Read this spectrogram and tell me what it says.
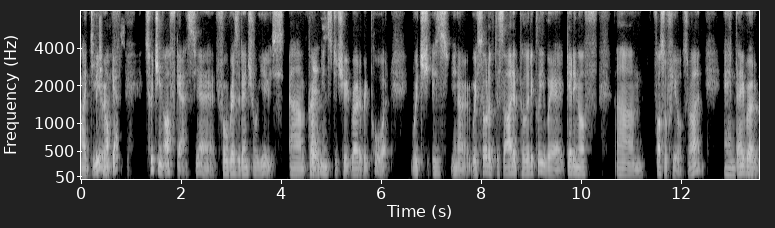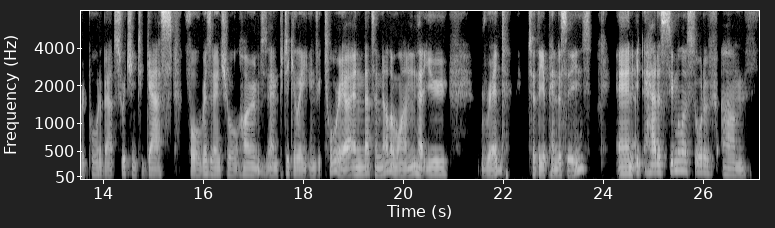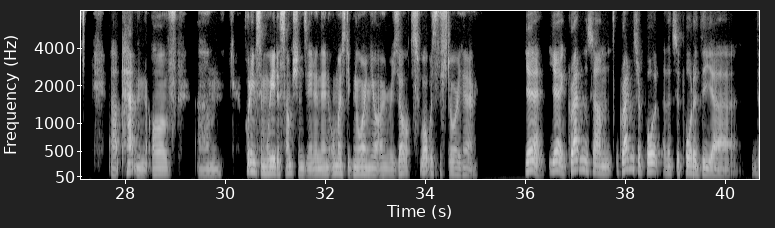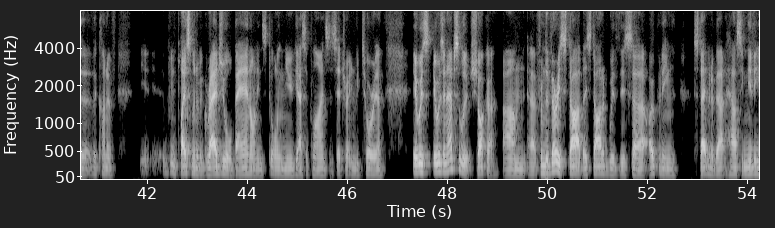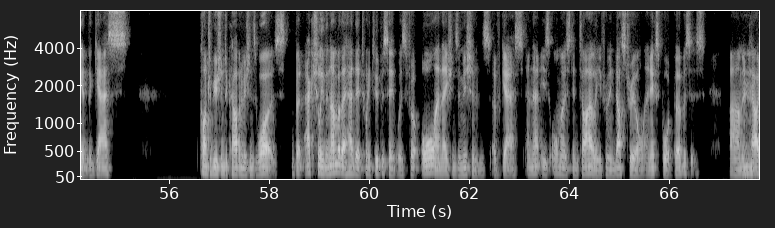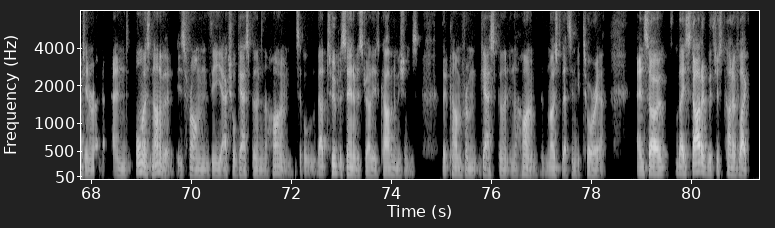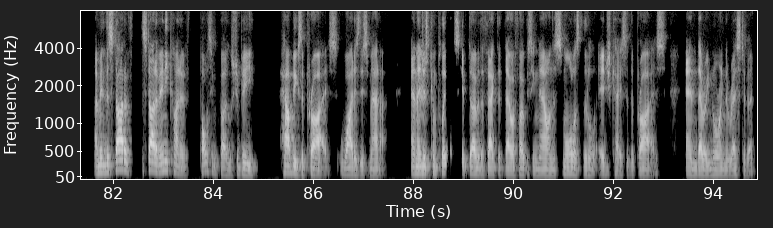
idea switching of off gas. switching off gas, yeah, for residential use. Um, Grattan yes. Institute wrote a report, which is, you know, we sort of decided politically we're getting off um, fossil fuels, right? And they wrote a report about switching to gas for residential homes and particularly in Victoria. And that's another one that you read to the appendices. And yeah. it had a similar sort of um, uh, pattern of um, putting some weird assumptions in and then almost ignoring your own results. What was the story there? Yeah, yeah, Grattan's um Grattan's report that supported the uh the the kind of placement of a gradual ban on installing new gas appliances, etc., in Victoria. It was it was an absolute shocker. Um, uh, from the very start, they started with this uh, opening statement about how significant the gas contribution to carbon emissions was, but actually the number they had there, 22%, was for all our nation's emissions of gas, and that is almost entirely from industrial and export purposes. Um, and mm. power generator, and almost none of it is from the actual gas burned in the home. It's about two percent of Australia's carbon emissions that come from gas burnt in the home. Most of that's in Victoria, and so they started with just kind of like, I mean, the start of the start of any kind of policy proposal should be, how big's the prize? Why does this matter? And they mm. just completely skipped over the fact that they were focusing now on the smallest little edge case of the prize, and they were ignoring the rest of it.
